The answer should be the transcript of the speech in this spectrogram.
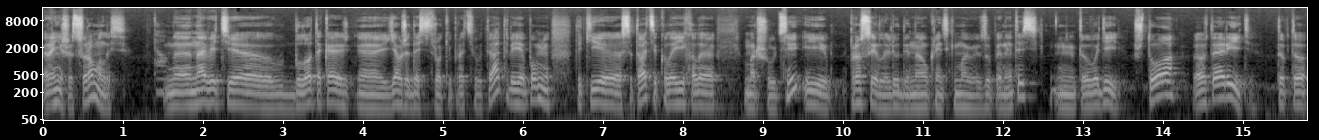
раніше соромилась? Е, Навіть е, було таке, е, я вже 10 років працюю в театрі. Я пам'ятаю такі ситуації, коли їхали в маршрутці і просили люди на українській мові зупинитись, то водій, що? Повторіть. Тобто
